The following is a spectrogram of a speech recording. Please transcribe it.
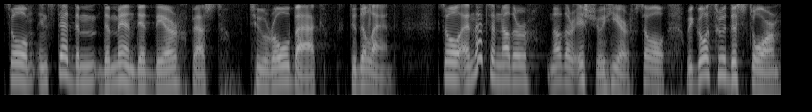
So instead, the, the men did their best to roll back to the land. So, and that's another another issue here. So we go through this storm.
